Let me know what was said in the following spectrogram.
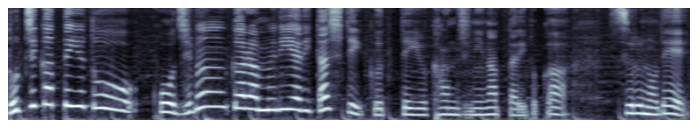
どっちかっていうとこう自分から無理やり出していくっていう感じになったりとかするので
